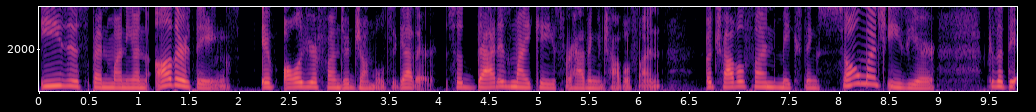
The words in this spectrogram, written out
easy to spend money on other things if all of your funds are jumbled together. So, that is my case for having a travel fund. A travel fund makes things so much easier because at the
